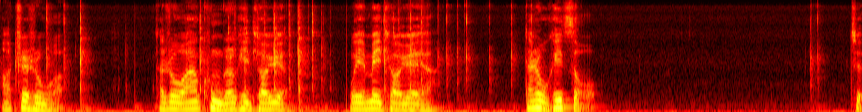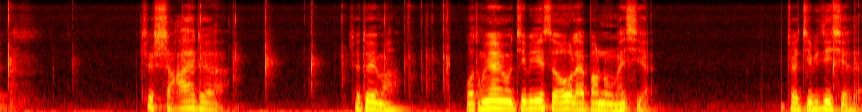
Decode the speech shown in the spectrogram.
啊，这是我。他说我按空格可以跳跃，我也没跳跃呀，但是我可以走。这这啥呀？这这对吗？我同样用 GPT-4o 来帮助我们写，这 GPT 写的。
